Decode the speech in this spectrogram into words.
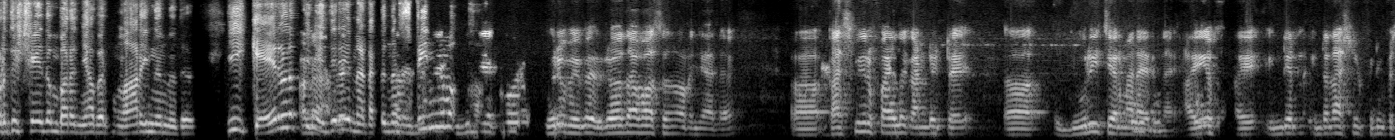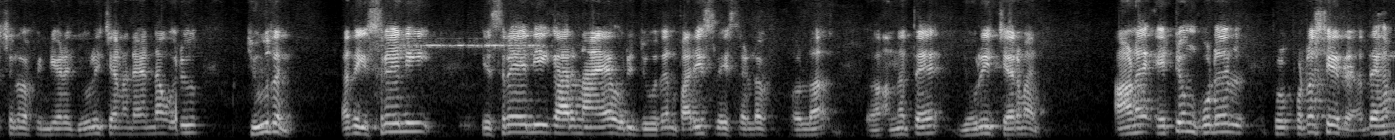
പ്രതിഷേധം പറഞ്ഞ് അവർ മാറി നിന്നത്? ഈ കേരളത്തിനെതിരെ നടക്കുന്ന സിനിമ ഒരു- വിരോധാഭാസം എന്ന് പറഞ്ഞാൽ കാശ്മീർ ഫയൽ കണ്ടിട്ട് ജൂറി ചെയർമാൻ ആയിരുന്ന. I F Indian international film festival of ഇന്ത്യയുടെ ജൂറി ചെയർമാൻ ആയിരുന്ന ഒരു ജൂതൻ അത് ഇസ്രേലി ഇസ്രേലിക്കാരനായ ഒരു ജൂതൻ പാരീസ് ഉള്ള അന്നത്തെ ജൂറി ചെയർമാൻ. ആണ് ഏറ്റവും കൂടുതൽ പ്രൊട്ടസ്റ്റ് ചെയ്തത്. അദ്ദേഹം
